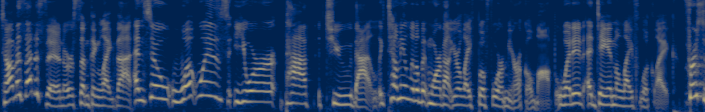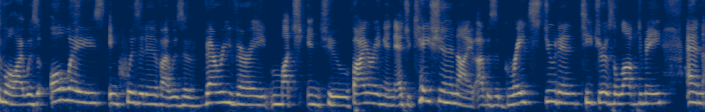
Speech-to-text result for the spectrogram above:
Thomas Edison or or something like that. And so what was your path to that? Like, tell me a little bit more about your life before Miracle Mop. What did a day in the life look like? First of all, I was always inquisitive. I was a very, very much into firing and education. I, I was a great student. Teachers loved me. And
